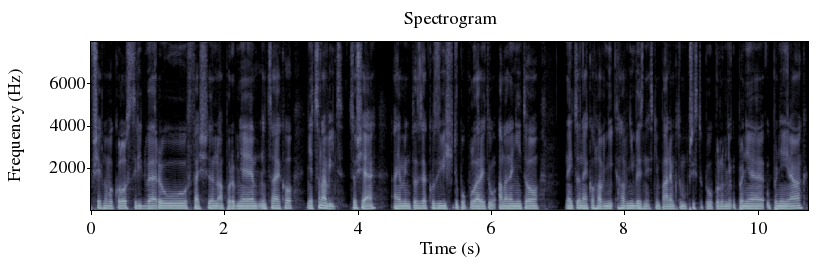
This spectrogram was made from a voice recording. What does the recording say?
všechno okolo streetwearu, fashion a podobně je něco, jako, něco navíc, což je a jim to jako zvýší tu popularitu, ale není to, není to jako hlavní, hlavní biznis, tím pádem k tomu přistupují podle mě úplně, úplně jinak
